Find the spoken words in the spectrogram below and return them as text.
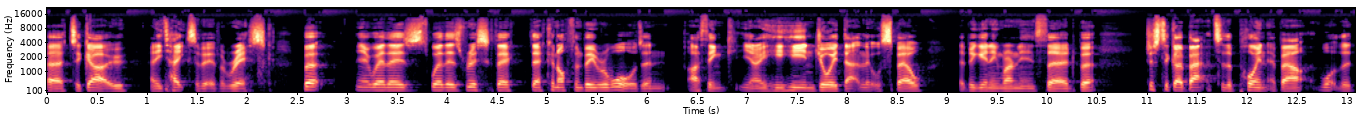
uh, to go, and he takes a bit of a risk. But you know, where there's where there's risk, there there can often be reward, and I think you know he he enjoyed that little spell at the beginning running in third. But just to go back to the point about what the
